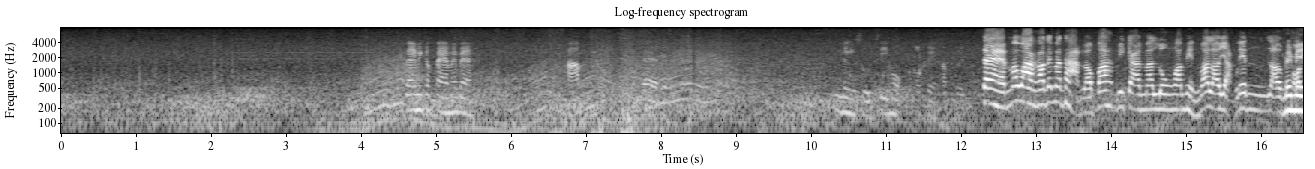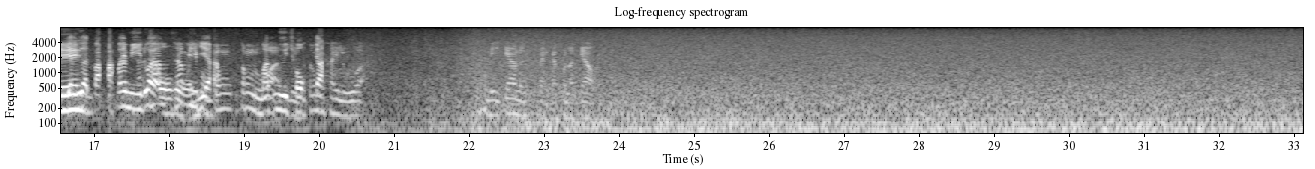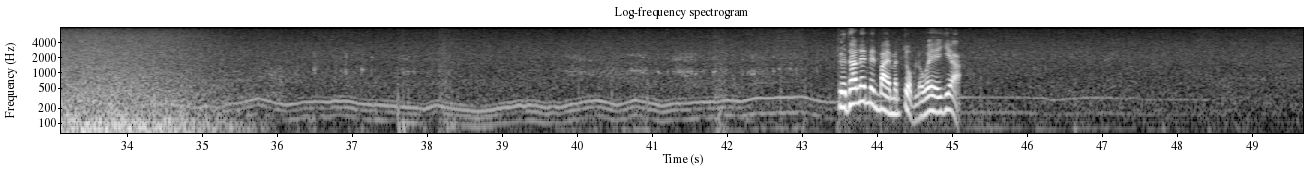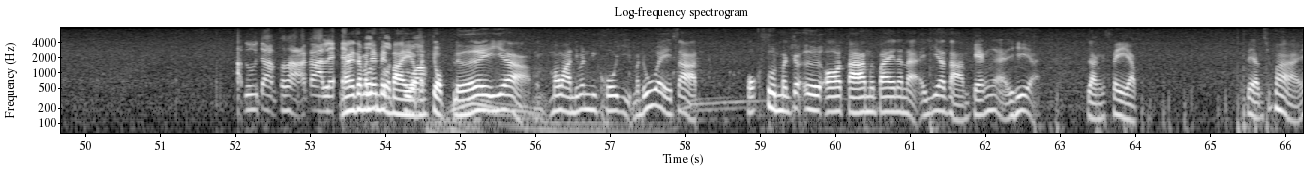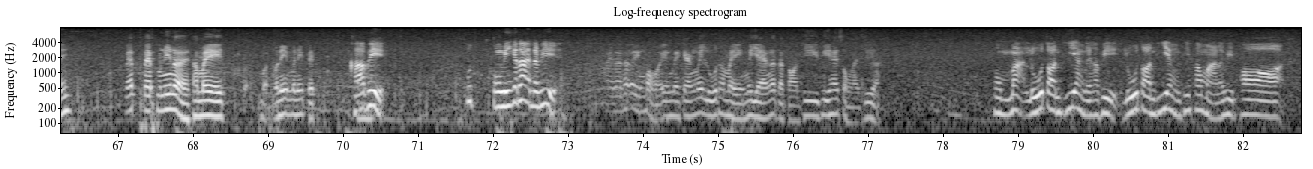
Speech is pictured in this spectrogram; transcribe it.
แบร์มีกาแฟไหมแบร์ครับ หนึ่งศูนย์สี่หกโอเคครับเลยแต่เมื่อวานเขาได้มาถามเราปะมีการมาลงความเห็นว่าเราอยากเล่นเราพร้อมจะเลื่อนปะไม่มีด้วยถ้าโอ้โหถ้ามีผเฮียมต้องต้องรู้มัดอะมือชกต้องจ้ะ มีใครรู้อะผมมีอีกแก้วหนึ่งแบ่งกันคนละแก้ว คือถ้าเล่นเป็นใบมันจบแล้วเว้ยไอ้เหี้ยดูจากสถานการณ์แล้วไงถ้ามันเล่นเป็นใบต้อะสดมันจบเลยไอ้เหี้ยเมื่อวานนี้มันมีโคอีมาด้วยไอ้สัตว์ฮกซุนมันก็เอออตามมันไปนั่นน่ะไอ้เหี้ยสามแก๊งอะไอ้เหี้ยอย่างเสียบเสียบชิบหายเป๊ปเป๊ปมานี่หน่อยทำไมวันนี้วันนี้เป๊ปครับพี่พูดตรงนี้ก็ได้นะพี่ไม่แล้ว ถ้าเองบอกว่าเองในแก๊งไม่รู้ทำไมเองไม่แย้งก็แต่ตอนที่พี่ให้ส่งรายชื่ออะผมอะรู้ตอนเที่ยงเลยครับพี่ รู้ตอนเที่ยงที่เข้ามาแล้วพี่พอ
